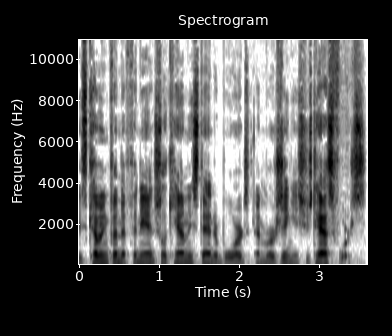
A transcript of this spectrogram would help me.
is coming from the Financial Accounting Standard Board's Emerging Issues Task Force.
